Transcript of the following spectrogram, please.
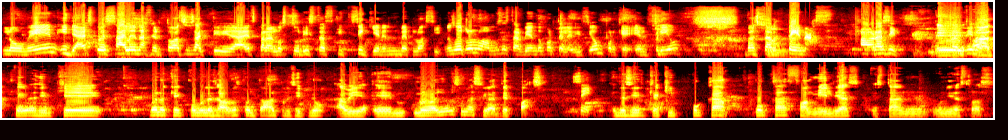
lo ven y ya después salen a hacer todas sus actividades para los turistas si, si quieren verlo así. Nosotros lo vamos a estar viendo por televisión porque el frío va a estar Sí. tenaz. Ahora sí, Eh, ah, te iba a decir que, bueno, que como les habíamos contado al principio, había, eh, Nueva York es una ciudad de paz. Sí, Es decir, que aquí poca, pocas familias están unidas todas.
